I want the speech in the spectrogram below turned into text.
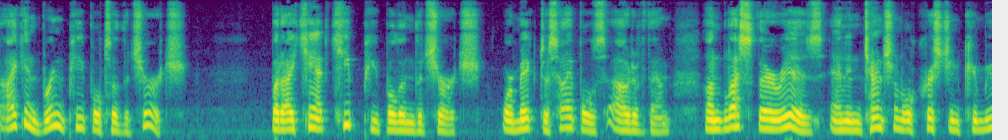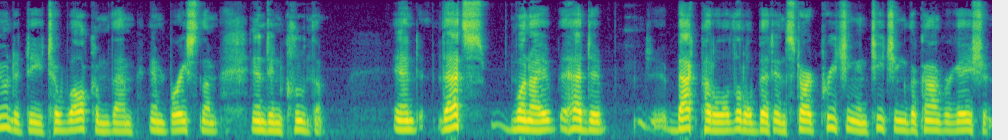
I can bring people to the church, but I can't keep people in the church or make disciples out of them unless there is an intentional Christian community to welcome them, embrace them, and include them. And that's when I had to backpedal a little bit and start preaching and teaching the congregation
